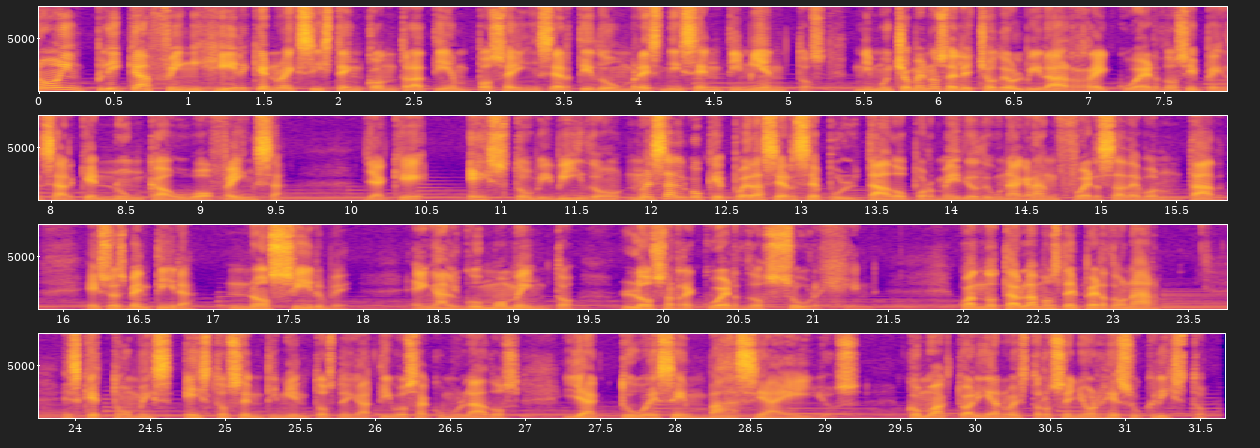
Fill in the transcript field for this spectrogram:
no implica fingir que no existen contratiempos e incertidumbres ni sentimientos, ni mucho menos el hecho de olvidar recuerdos y pensar que nunca hubo ofensa, ya que esto vivido no es algo que pueda ser sepultado por medio de una gran fuerza de voluntad. Eso es mentira, no sirve. En algún momento los recuerdos surgen. Cuando te hablamos de perdonar, es que tomes estos sentimientos negativos acumulados y actúes en base a ellos, como actuaría nuestro Señor Jesucristo,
